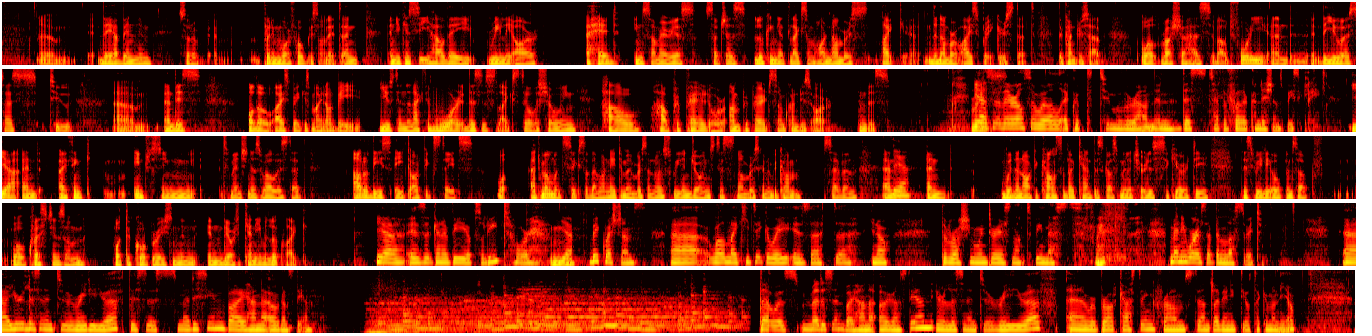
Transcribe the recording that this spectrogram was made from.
um, they have been um, sort of um, putting more focus on it, and and you can see how they really are ahead in some areas, such as looking at like some hard numbers, like uh, the number of icebreakers that the countries have. Well, Russia has about 40, and the US has two. Um, and this, although icebreakers might not be used in an active war, this is like still showing how how prepared or unprepared some countries are in this. Yeah, so they're also well equipped to move around in this type of weather conditions, basically. Yeah, and I think interesting to mention as well is that out of these eight Arctic states, well, at the moment six of them are NATO members, and when Sweden joins, this number is going to become seven. And yeah. and with an Arctic Council that can't discuss military security, this really opens up well questions on what the cooperation in in the Arctic can even look like. Yeah, is it going to be obsolete or Mm. yeah, big questions. Uh, well, my key takeaway is that uh, you know the Russian winter is not to be messed with. Many wars have been lost to it. Uh, you're listening to Radio UF. This is Medicine by Hanna Ögonsten. That was Medicine by Hanna Ögonsten. You're listening to Radio UF, and we're broadcasting from Studentradio 98,9.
